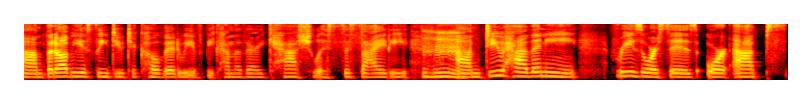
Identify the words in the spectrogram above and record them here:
Um, but obviously, due to COVID, we've become a very cashless society. Mm-hmm. Um, do you have any resources or apps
